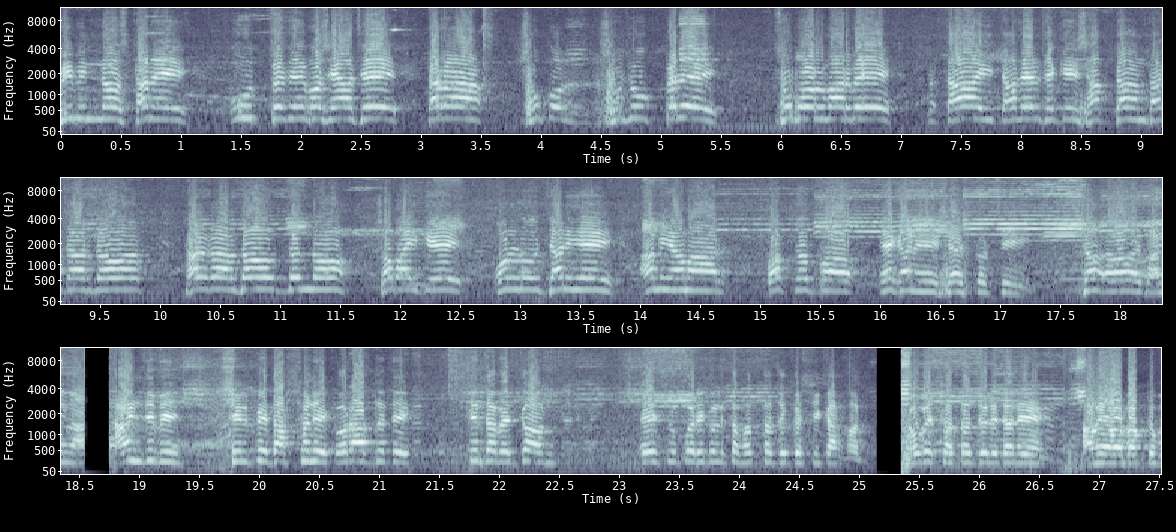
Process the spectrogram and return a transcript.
বিভিন্ন স্থানে উত্তেজে বসে আছে। তারা সুযোগ পেলে সুবল মারবে। তাই তাদের থেকে সাবধান থাকার দেওয়া থাকার দেওয়ার জন্য সবাইকে অনুরোধ জানিয়ে আমি আমার বক্তব্য এখানে শেষ করছি। আইনজীবী, শিল্পী, দার্শনিক ও রাজনৈতিক চিন্তাবিদগণ এই সুপরিকল্পিত হত্যাযোগ্য শিকার হন। গভীর শ্রদ্ধাঞ্জলি জানিয়ে আমি আমার বক্তব্য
